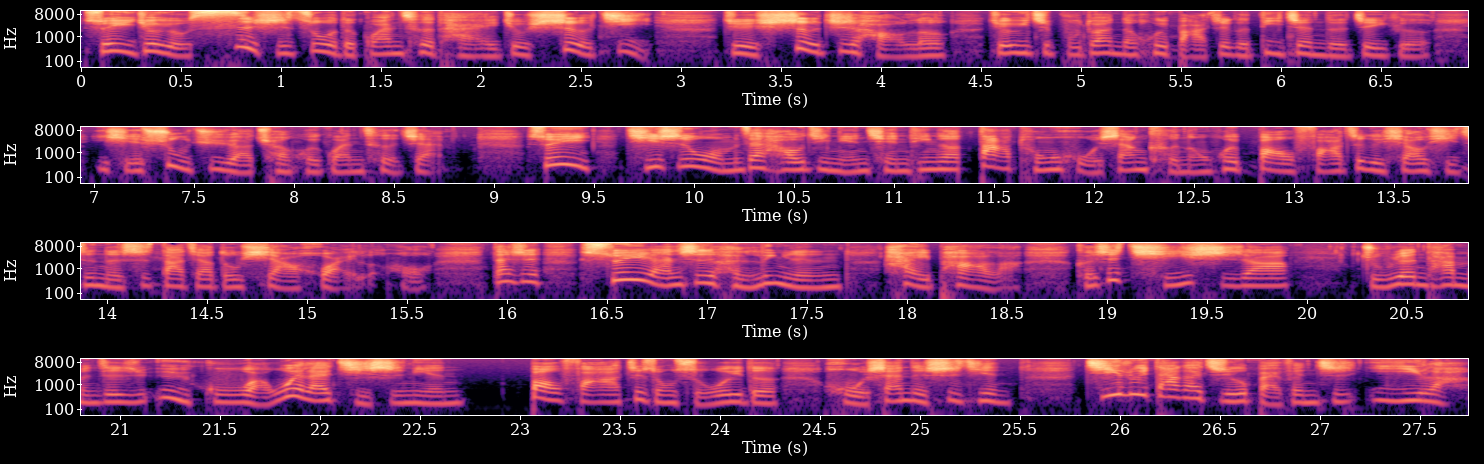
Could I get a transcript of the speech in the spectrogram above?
所以就有四十座的观测台就设计就设置好了，就一直不断的会把这个地震的这个一些数据啊传回观测站。所以其实我们在好几年前听到大屯火山可能会爆发这个消息，真的是大家都吓坏了哦。但是虽然是很令人害怕啦，可是其实啊，主任他们这是预估啊，未来几十年。爆发这种所谓的火山的事件，几率大概只有百分之一啦，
